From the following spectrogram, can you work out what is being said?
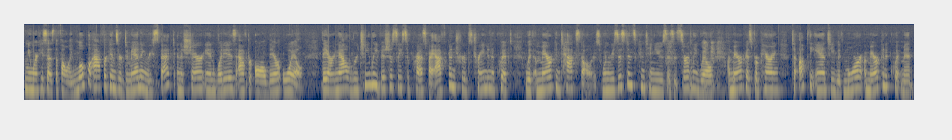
I mean, where he says the following Local Africans are demanding respect and a share in what is, after all, their oil. They are now routinely viciously suppressed by African troops trained and equipped with American tax dollars. When resistance continues, as it certainly will, America is preparing to up the ante with more American equipment,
